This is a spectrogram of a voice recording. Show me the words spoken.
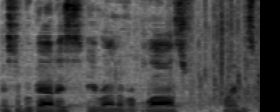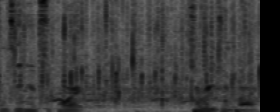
Mr. Bugatis a round of applause for his continued support to Regent Park.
